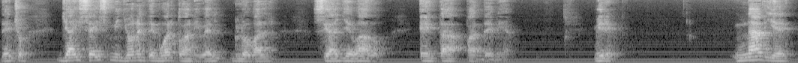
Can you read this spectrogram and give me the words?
De hecho, ya hay 6 millones de muertos a nivel global. Se ha llevado esta pandemia. Mire, nadie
